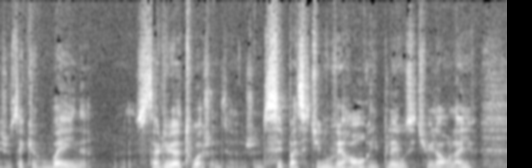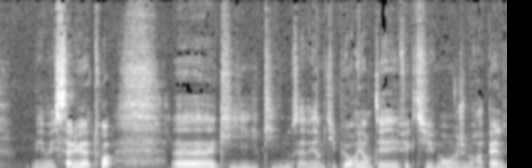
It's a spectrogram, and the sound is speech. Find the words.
Et je sais que Wayne, euh, salut à toi, je ne, sais pas si tu nous verras en replay ou si tu es là en live, mais, salut à toi, euh, qui, qui, nous avait un petit peu orienté, effectivement, je me rappelle.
